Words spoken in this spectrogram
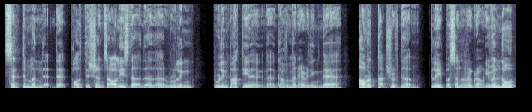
sentiment that that politicians, or at least the the, the ruling ruling party, the, the government, everything, they're out of touch with the layperson on the ground. Even though,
